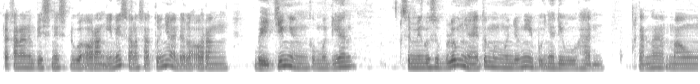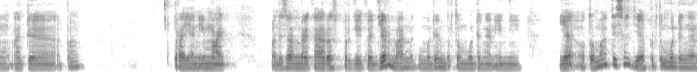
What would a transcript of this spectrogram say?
Rekanan bisnis dua orang ini salah satunya adalah orang Beijing yang kemudian seminggu sebelumnya itu mengunjungi ibunya di Wuhan karena mau ada apa perayaan Imlek. Pada saat mereka harus pergi ke Jerman, kemudian bertemu dengan ini ya otomatis saja bertemu dengan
